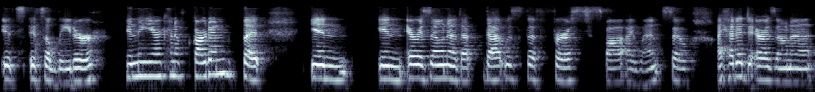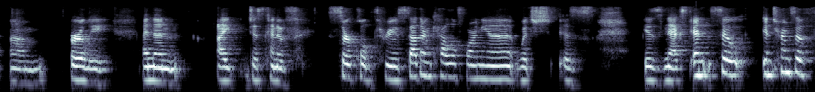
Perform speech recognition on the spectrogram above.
It's it's a later in the year kind of garden, but in in Arizona, that that was the first spot I went. So I headed to Arizona um, early, and then I just kind of circled through Southern California, which is is next. And so in terms of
